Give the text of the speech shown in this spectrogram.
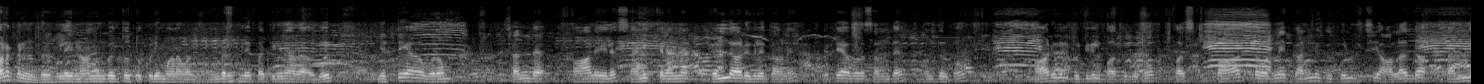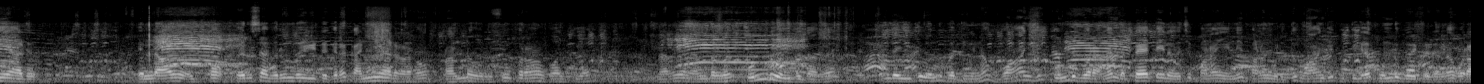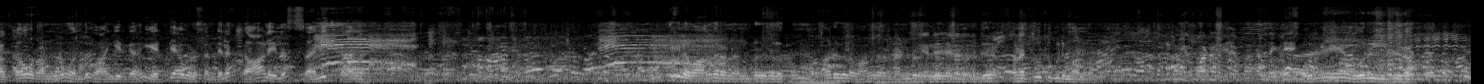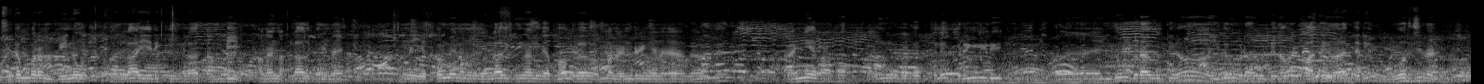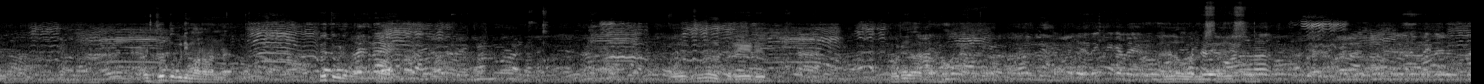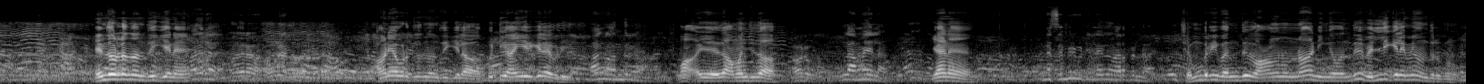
வணக்கம் நண்பர்களே நான் உங்கள் தூத்துக்குடி மாணவன். நண்பர்களே பார்த்தீங்கன்னா அதாவது எட்டையாபுரம் சந்தை காலையில் சனிக்கிழமை வெள்ளாடுகளுக்கான எட்டையாபுரம் சந்தை வந்திருக்கோம். ஆடுகள் குட்டிகள் பார்த்துருக்கோம் ஃபஸ்ட் பார்த்த உடனே கண்ணுக்கு குளிர்ச்சி அழகாக கன்னி ஆடு எல்லாரும் இப்போ பெருசாக விரும்பிக்கிட்டு இருக்கிற கன்னி ஆடு ரகம். நல்ல ஒரு சூப்பரான குவாலிட்டியாக நிறைய நண்பர்கள் கொண்டு வந்திருக்காங்க. இந்த இது வந்து பார்த்திங்கன்னா வாங்கி கொண்டு போகிறாங்க இந்த பேட்டையில் வச்சு பணம் எண்ணி பணம் கொடுத்து வாங்கி குட்டிகளை கொண்டு போயிட்டுருக்காங்க. ஒரு அக்கா ஒரு அண்ணனும் வந்து வாங்கியிருக்காங்க. எட்டையாபுரம் சந்தையில் காலையில் சனிக்கிழமை. குட்டிகளை வாங்குகிற நண்பர்களுக்கும் மாடுகளை வாங்குகிற நண்பர்களுக்கும் வந்து ஆனால் தூத்துக்குடி மாணவர்கள் ஒரே ஒரு இதுதான். சிதம்பரம் வினோத் நல்லா இருக்கீங்களா தம்பி? ஆனால் நல்லா இருக்குங்க ஆனால் எப்பவுமே நம்ம நல்லா இருக்கீங்களான்னு கேட்பாப்புல. ரொம்ப நன்றிங்கண்ணே அதாவது கண்ணீர் ரகம் கண்ணீர் ரகத்தில் ப்ரீடு இதுவும் கிடா குட்டி தான் இதுவும் கிடா குட்டி தான். பார்த்தீங்கன்னா தெரியும் ஒரிஜினல் தூத்துக்குடி மாணவன் தூத்துக்குடி ஒரிஜினல் ப்ரீடு கொடியா நல்ல ஒரு சைஸ் எந்த ஊர்லேருந்து வந்திருக்கேனே அவனியாபுரத்துலேருந்து வந்திருக்கீங்களா? குட்டி வாங்கியிருக்கீங்களா எப்படி? எதுவும் அமைஞ்சுதா? வரதில்ல. செம்பரி வந்து வாங்கணும்னா நீங்கள் வந்து வெள்ளிக்கிழமையே வந்திருக்கணும்.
